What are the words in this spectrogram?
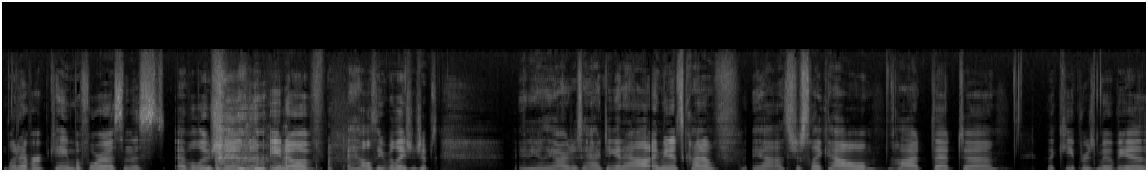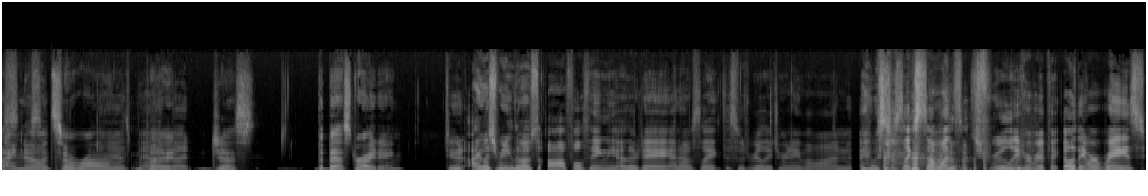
whatever came before us in this evolution, you know, of healthy relationships and here they are just acting it out. I mean, it's kind of yeah, it's just like how hot that uh, the Keepers movie is. i know it's so wrong bad, but, but- just the best writing dude, I was reading the most awful thing the other day, and I was like, this would really turn Ava on. It was just like someone's truly horrific. Oh, they were raised.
